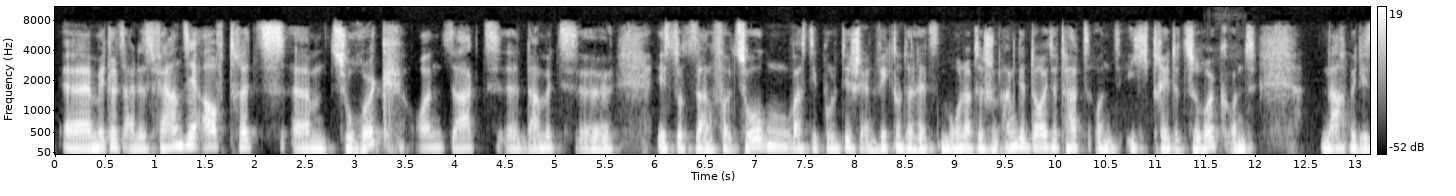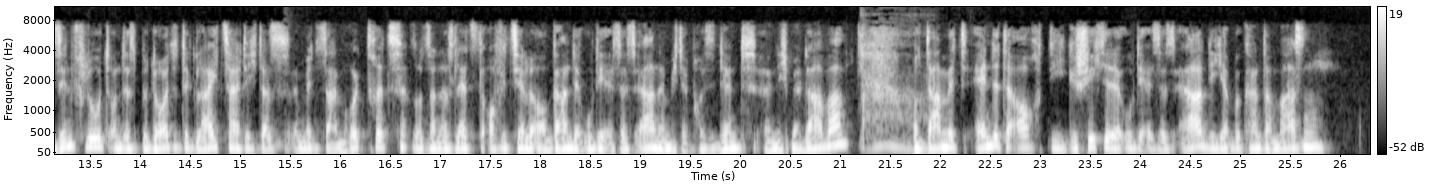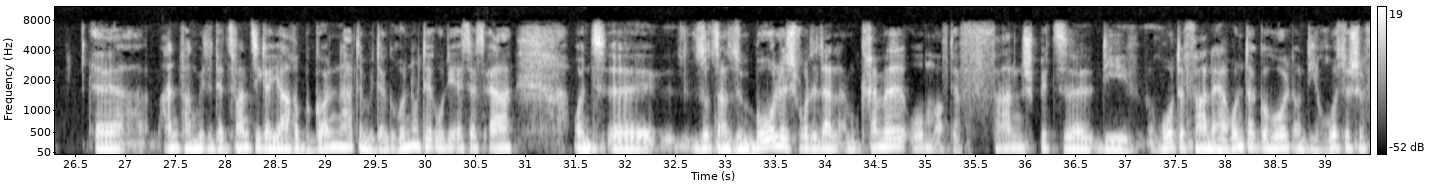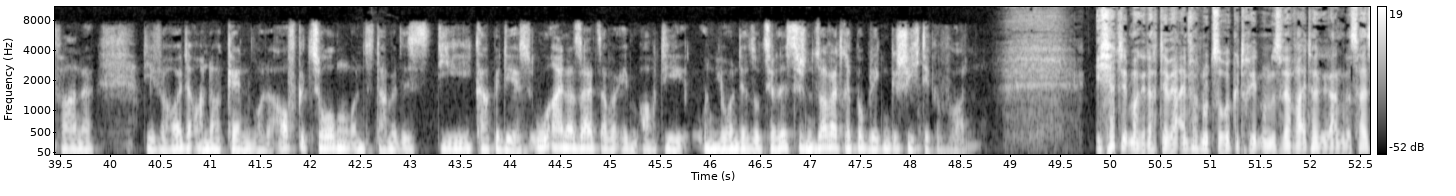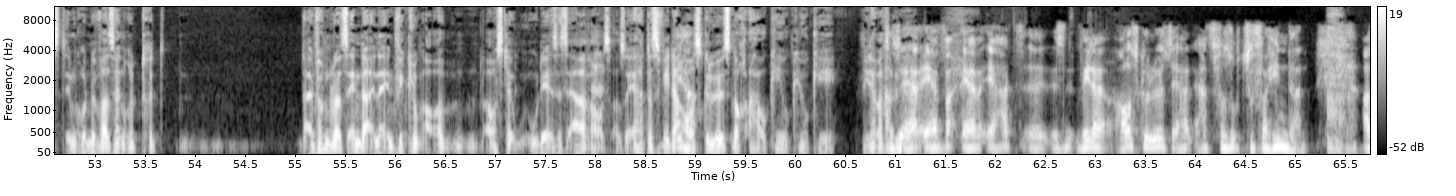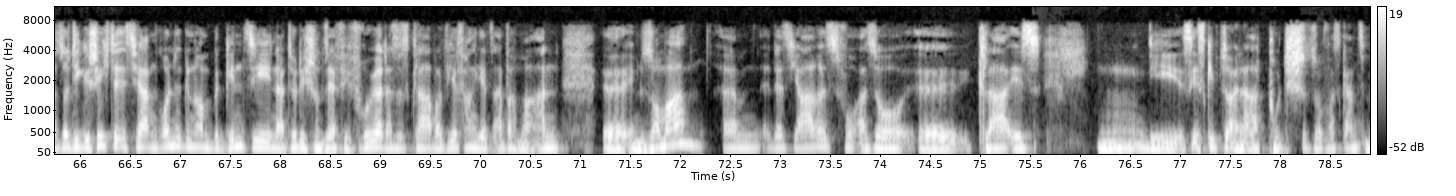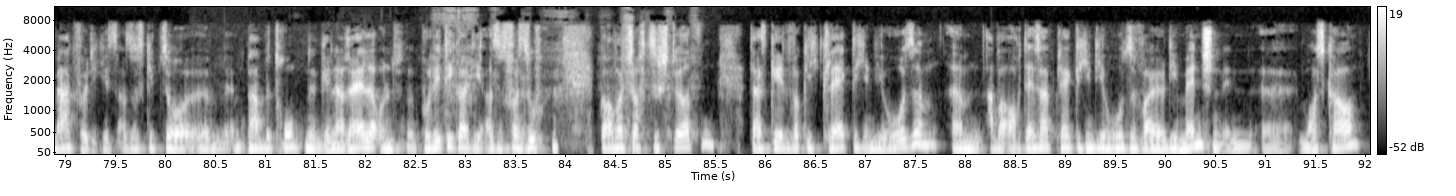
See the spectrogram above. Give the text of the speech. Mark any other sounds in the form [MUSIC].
äh, mittels eines Fernsehauftritts ähm, zurück und sagt, äh, damit äh, ist sozusagen vollzogen, was die politische Entwicklung der letzten Monate schon angedeutet hat. Und ich trete zurück und nach mir die Sinnflut und das bedeutete gleichzeitig, dass mit seinem Rücktritt sozusagen das letzte offizielle Organ der UdSSR, nämlich der Präsident, äh, nicht mehr da war. Ah. Und damit endete auch die Geschichte der UdSSR, die ja bekanntermaßen äh, Anfang Mitte der 20er Jahre begonnen hatte mit der Gründung der UdSSR und äh, sozusagen symbolisch wurde dann am Kreml oben auf der Fahnenspitze die rote Fahne heruntergeholt und die russische Fahne, die wir heute auch noch kennen, wurde aufgezogen und damit ist die KPDSU einerseits, aber eben auch die Union der sozialistischen Sowjetrepubliken Geschichte geworden. Ich hatte immer gedacht, der wäre einfach nur zurückgetreten und es wäre weitergegangen. Das heißt, im Grunde war sein Rücktritt einfach nur das Ende einer Entwicklung aus der UdSSR raus. Also er hat das weder ja. ausgelöst noch, ah, okay, okay, okay. Wieder was also er, er, er, er hat äh, es weder ausgelöst, er hat es versucht zu verhindern. Ah. Also die Geschichte ist ja im Grunde genommen, beginnt sie natürlich schon sehr viel früher, das ist klar, aber wir fangen jetzt einfach mal an äh, im Sommer ähm, des Jahres, wo also äh, klar ist, die, es, es gibt so eine Art Putsch, so was ganz Merkwürdiges. Also es gibt so ähm, ein paar betrunkene Generäle und Politiker, die also versuchen, [LAUGHS] Gorbatschow zu stürzen. Das geht wirklich kläglich in die Hose, ähm, aber auch deshalb kläglich in die Hose, weil die Menschen in äh, Moskau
